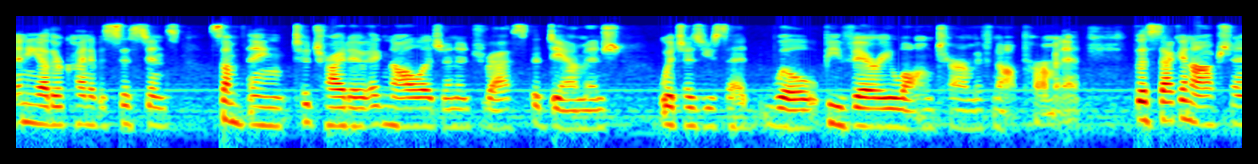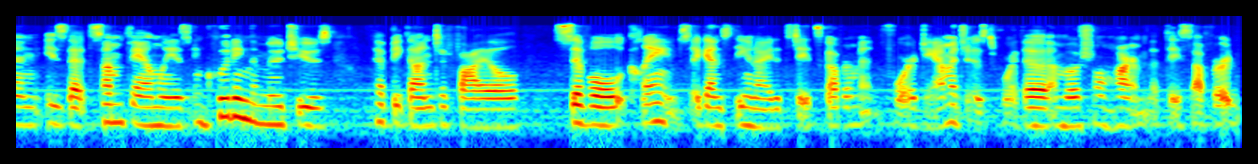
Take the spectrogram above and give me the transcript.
any other kind of assistance, something to try to acknowledge and address the damage, which, as you said, will be very long term, if not permanent. The second option is that some families, including the Mutus, have begun to file civil claims against the United States government for damages, for the emotional harm that they suffered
